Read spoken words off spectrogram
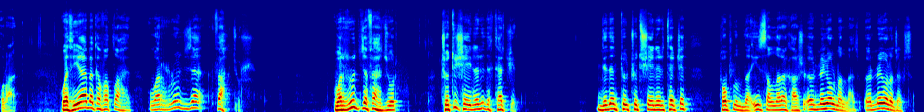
Kur'an. Ve thiyâbeke fettahir ve rücze fehcur. Ve rücze fehcur kötü şeyleri de terk et. Neden kötü şeyleri terk et? toplumda insanlara karşı örnek olman lazım. Örnek olacaksın.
